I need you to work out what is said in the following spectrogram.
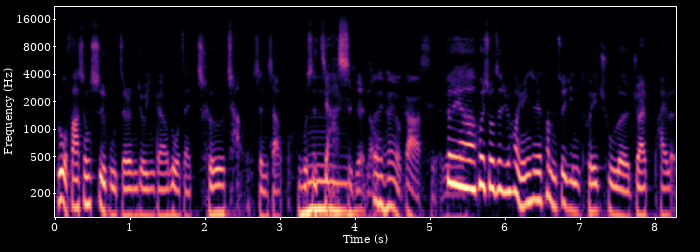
如果发生事故，责任就应该要落在车厂身上哦，不是驾驶人哦。真的很有 gas 欸。对呀、会说这句话原因是因为他们最近推出了 Drive Pilot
